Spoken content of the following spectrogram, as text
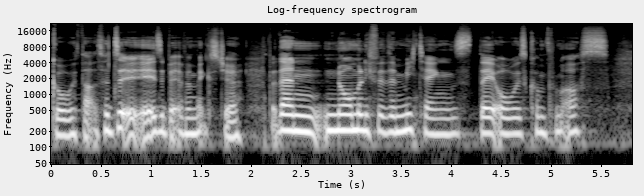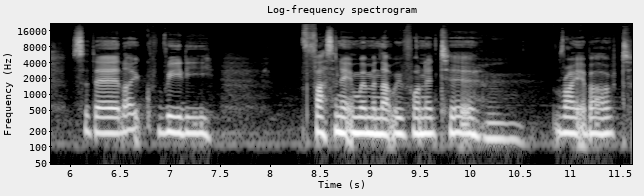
go with that. So it's, a bit of a mixture. But then normally for the meetings, they always come from us, so they're like really fascinating women that we've wanted to mm. write about.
